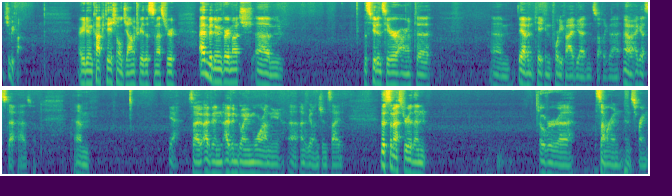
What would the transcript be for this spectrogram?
It should be fun. Are you doing computational geometry this semester? I haven't been doing very much. Um, the students here aren't. Uh, um, they haven't taken 45 yet and stuff like that. No, I guess Steph has. But, um, yeah, so I've been I've been going more on the uh, Unreal Engine side this semester than over uh, summer and, and spring.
